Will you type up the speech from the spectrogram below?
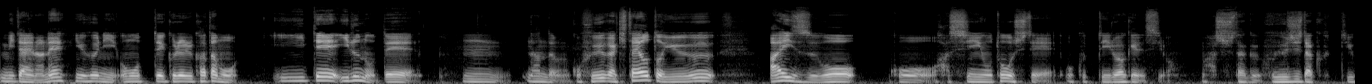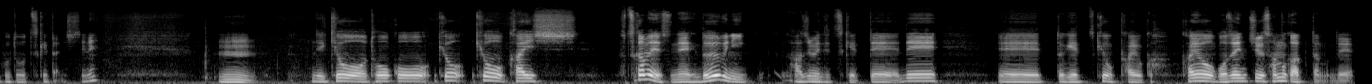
みたいなね、いうふうに思ってくれる方もいているので、うん、なんだろうな、こう冬が来たよという合図を、こう発信を通して送っているわけですよ。ハッシュタグ、冬自宅っていうことをつけたりしてね。うん。で、今日投稿、今日、今日開始、2日目ですね。土曜日に初めてつけて、で、えー、っと、月、今日火曜か。火曜午前中寒かったので、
